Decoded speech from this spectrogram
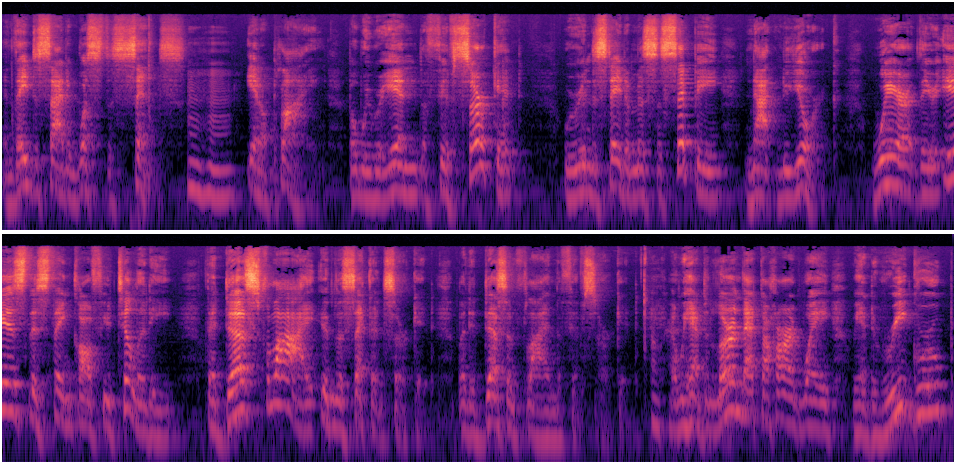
and they decided what's the sense mm-hmm. in applying. But we were in the Fifth Circuit, we were in the state of Mississippi, not New York where there is this thing called futility that does fly in the Second Circuit, but it doesn't fly in the Fifth Circuit. Okay. And we had to learn that the hard way. We had to regroup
